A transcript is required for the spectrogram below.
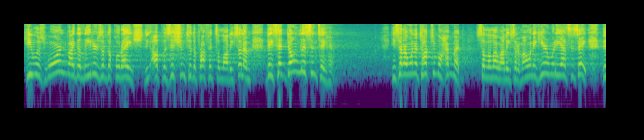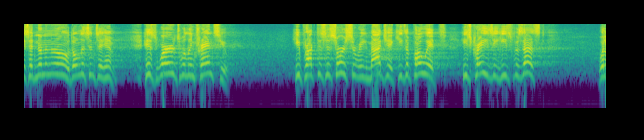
he was warned by the leaders of the Quraysh, the opposition to the Prophet ﷺ. They said, Don't listen to him. He said, I want to talk to Muhammad. I want to hear what he has to say. They said, No, no, no, no, don't listen to him. His words will entrance you. He practices sorcery, magic. He's a poet. He's crazy. He's possessed. Well.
